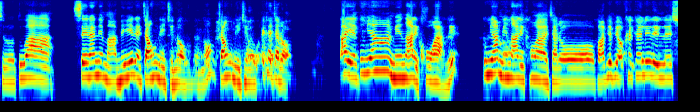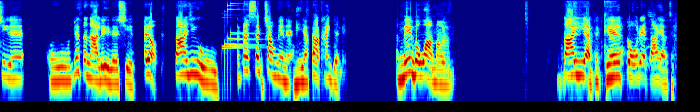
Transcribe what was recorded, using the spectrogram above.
ဆိုတော့ तू ကဆယ်တန်းနဲ့မှမေးတဲ့ကျောင်းနေချင်တော့ဘူးပေါ့နော်ကျောင်းနေချင်တော့ဘူးအဲ့ခါကျတော့တာရဲ့သူများမင်းသားတွေခေါ်ရတာလေသူများမင်းသားတွေခေါ်ရကြတော့ဘာပြောပြောအခက်အခဲလေးတွေလည်းရှိတယ်ဟိုပြဿနာလေးတွေလည်းရှိတယ်အဲ့တော့တာကြီးကိုအသက်16နှစ်နဲ့အမေကကခိုင်းပြတယ်အမေဘဝမှာ သားကြီးကတကယ်တော်တဲ့သားယောက်ျား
